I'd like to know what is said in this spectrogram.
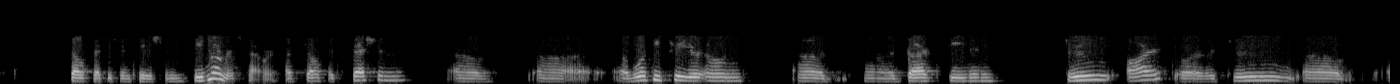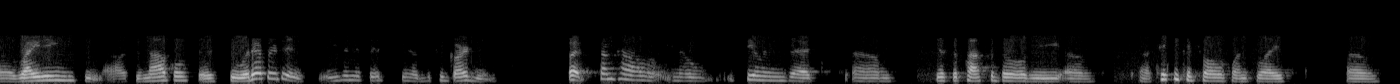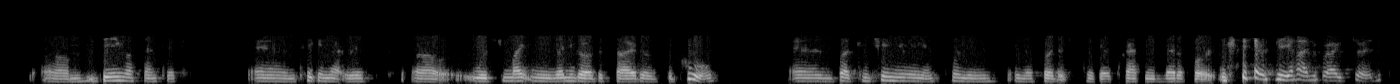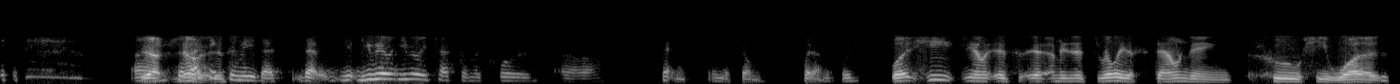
self-representation, the enormous power of self-expression, of working through your own uh, uh, dark demons through art or through uh, uh, writing, through, uh, through novels, or through whatever it is, even if it's you know through gardening. But somehow, you know, feeling that um, there's a possibility of uh, taking control of one's life, of um, being authentic, and taking that risk, uh, which might mean letting go of the side of the pool and but continuing and swimming, you know, further to take a crappy metaphor beyond where I should. um, yeah, so no, I think for me that that you really you really touched on the core uh, sentence in the film, quite honestly. Well, he, you know, it's, I mean, it's really astounding who he was.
